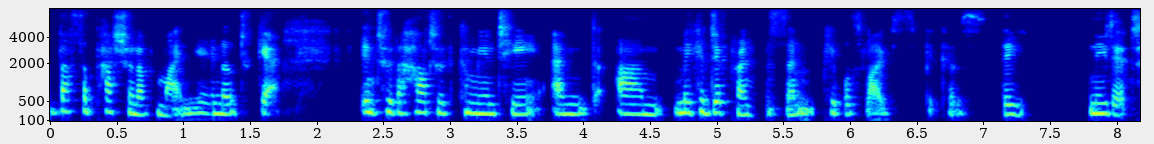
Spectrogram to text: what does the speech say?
that's a passion of mine, you know, to get into the heart of the community and um, make a difference in people's lives because they need it.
